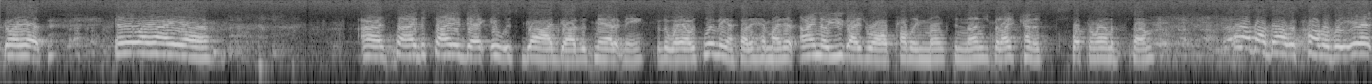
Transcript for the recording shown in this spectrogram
Go ahead. Anyway, I, uh, uh, so I decided that it was God. God was mad at me for the way I was living. I thought I had my, I know you guys were all probably monks and nuns, but I kind of slept around some. And I thought that was probably it.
